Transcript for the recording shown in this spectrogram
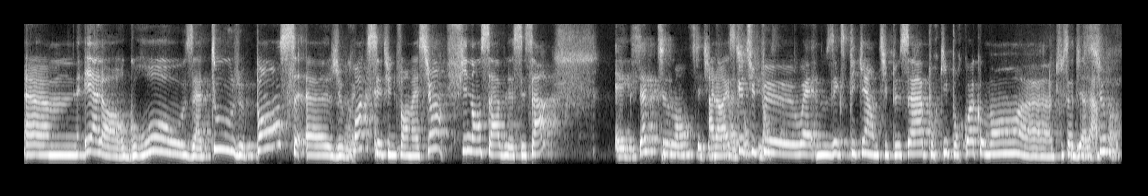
Euh, et alors, gros atout, je pense, euh, je crois que c'est une formation finançable, c'est ça? Exactement. Alors, est-ce que tu peux ouais, nous expliquer un petit peu ça? Pour qui, pourquoi, comment euh, Tout ça, Bien sûr.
